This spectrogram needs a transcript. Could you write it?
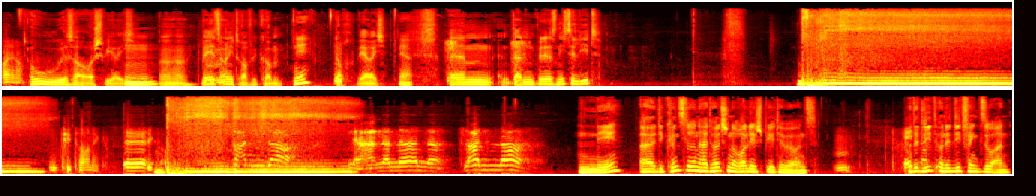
Ah ja. Oh, das war aber schwierig. Mhm. Aha. Wäre jetzt auch nicht drauf gekommen. Nee? Doch, wäre ich. Ja. Ähm, dann bitte das nächste Lied. Titanic. Äh, Thunder. Na, na, na, na. Thunder. Nee. Äh, die Künstlerin hat heute schon eine Rolle gespielt hier bei uns. Hm. Und das, Lied, und das Lied fängt so an.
